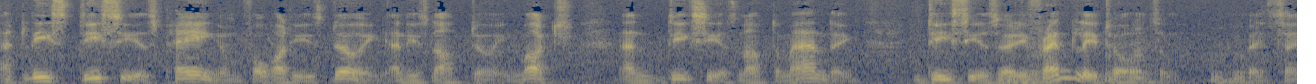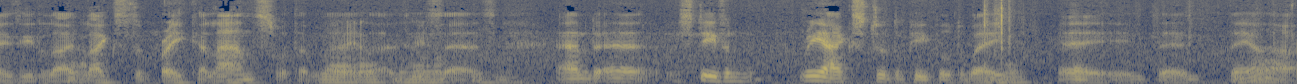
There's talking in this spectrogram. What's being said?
At least Deasy is paying him for what he's doing, and he's not doing much. And Deasy is not demanding. Deasy is very Mhm. friendly Mhm. towards him. Mhm. It says he li- Yeah. likes to break a lance with him, Yeah, as yeah, he says. And uh, Stephen reacts to the people the way uh, they, they Mhm. are,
